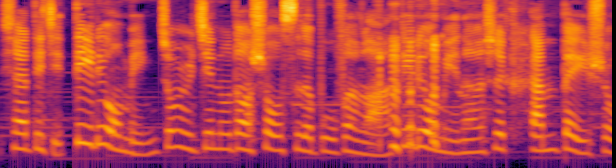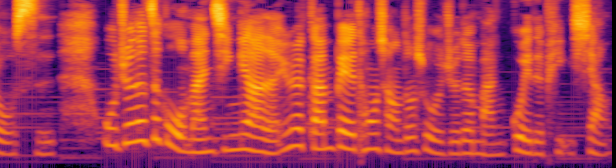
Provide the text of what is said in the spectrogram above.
现在第几？第六名，终于进入到寿司的部分了。第六名呢是干贝寿司，我觉得这个我蛮惊讶的，因为干贝通常都是我觉得蛮贵的品相。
